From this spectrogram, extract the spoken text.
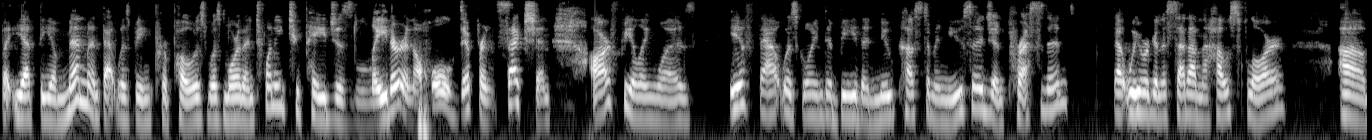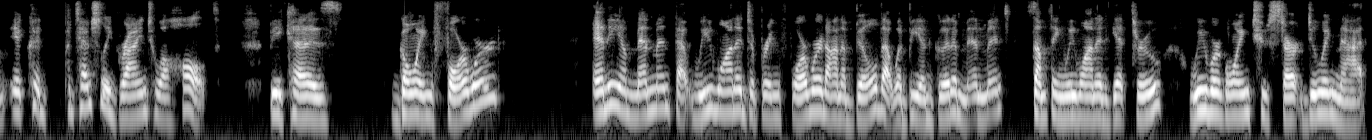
but yet the amendment that was being proposed was more than 22 pages later in a whole different section. Our feeling was if that was going to be the new custom and usage and precedent that we were going to set on the House floor, um, it could potentially grind to a halt because going forward, any amendment that we wanted to bring forward on a bill that would be a good amendment, something we wanted to get through, we were going to start doing that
